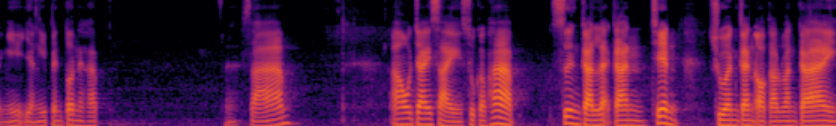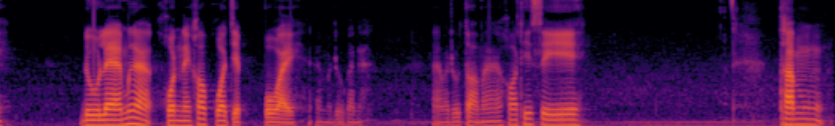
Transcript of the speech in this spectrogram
อย่างนี้อย่างนี้เป็นต้นนะครับอ่าสามเอาใจใส่สุขภาพซึ่งกันและกัน เช่น ชวนกันออกกำลังกาย ดูแลเมื่อคนในครอบครัวเจ็บป่วย มาดูกันนะมาดูต่อมาข้อที่สี่ทำ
